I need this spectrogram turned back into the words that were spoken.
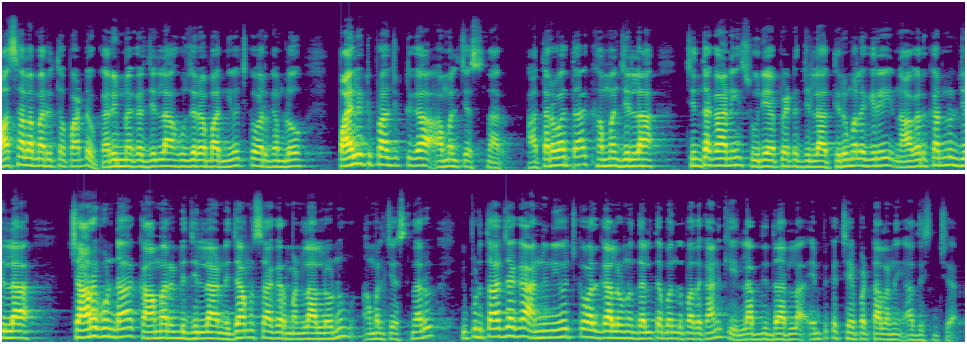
వాసాలమరితో పాటు కరీంనగర్ జిల్లా హుజూరాబాద్ నియోజకవర్గంలో పైలట్ ప్రాజెక్టుగా అమలు చేస్తున్నారు. ఆ తర్వాత ఖమ్మం జిల్లా చింతకాని సూర్యాపేట జిల్లా తిరుమలగిరి నాగర్ కర్నూలు జిల్లా చారగొండ కామారెడ్డి జిల్లా నిజామసాగర్ మండలాల్లోనూ అమలు చేస్తున్నారు. ఇప్పుడు తాజాగా అన్ని నియోజకవర్గాల్లోనూ దళిత బంధు పథకానికి లబ్ధిదారుల ఎంపిక చేపట్టాలని ఆదేశించారు.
